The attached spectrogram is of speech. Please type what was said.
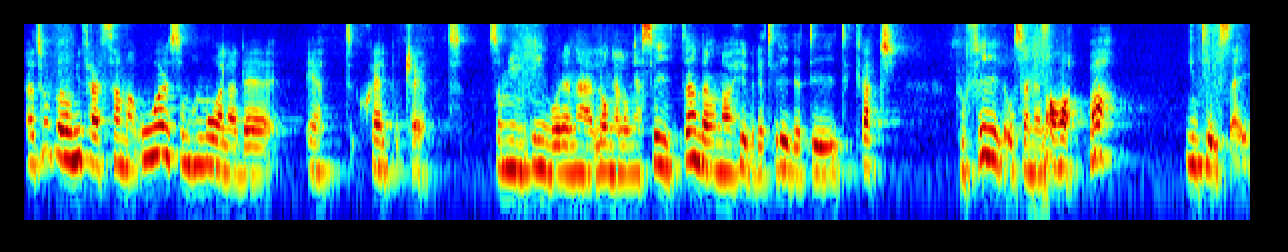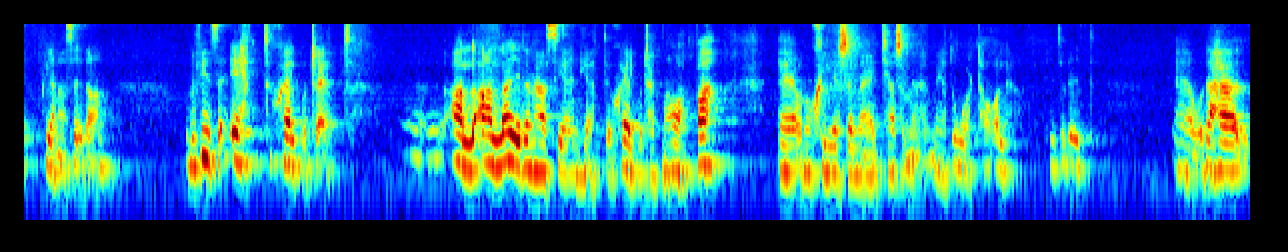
jag tror det var ungefär samma år som hon målade ett självporträtt som ingår i den här långa, långa sviten där hon har huvudet vridet i kvartsprofil och sen en apa intill sig på ena sidan. Och då finns det ett självporträtt. Alla, alla i den här serien heter Självporträtt med apa eh, och de skiljer sig med, kanske med, med ett årtal hit och dit. Eh, och det här,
